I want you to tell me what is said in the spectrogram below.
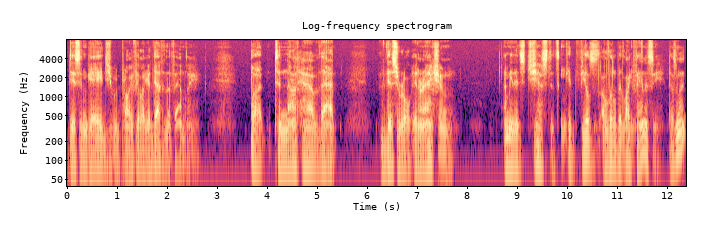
disengage would probably feel like a death in the family, but to not have that visceral interaction, I mean, it's just it's it feels a little bit like fantasy, doesn't it?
